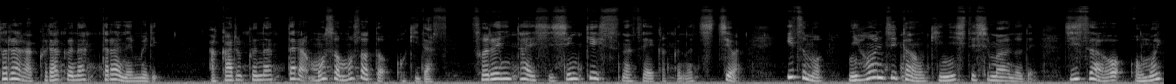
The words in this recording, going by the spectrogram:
空が暗くなったら眠り明るくなったらもそもそと起き出すそれに対し神経質な性格の父はいつも日本時間を気にしてしまう。ので時差を思いっ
